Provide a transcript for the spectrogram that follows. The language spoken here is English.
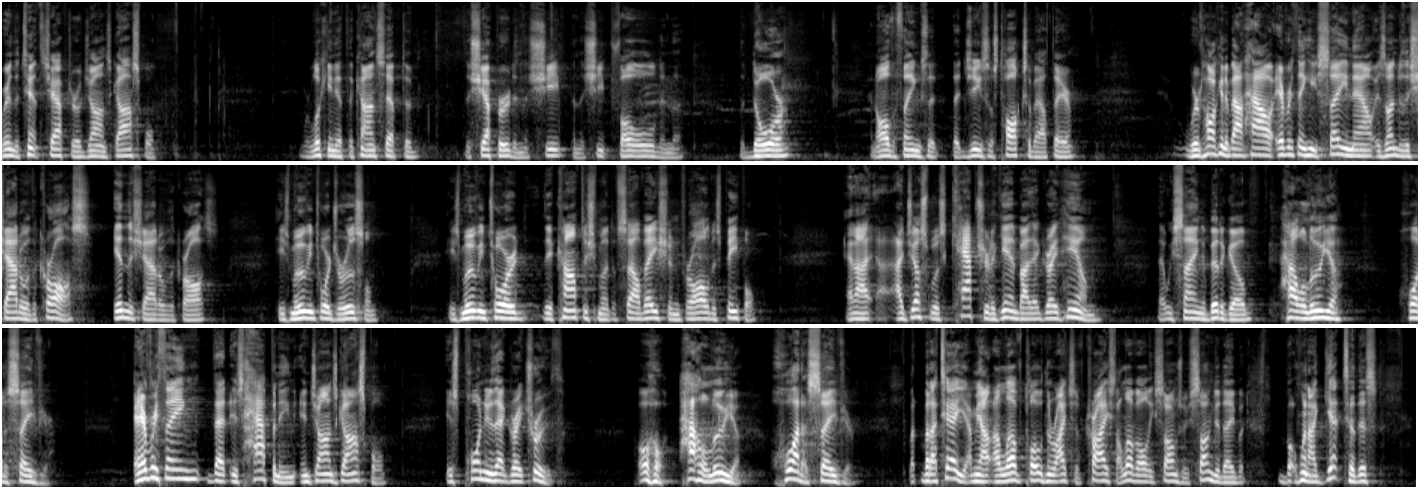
We're in the 10th chapter of John's Gospel. We're looking at the concept of the shepherd and the sheep and the sheepfold and the, the door and all the things that, that Jesus talks about there. We're talking about how everything he's saying now is under the shadow of the cross, in the shadow of the cross. He's moving toward Jerusalem. He's moving toward the accomplishment of salvation for all of his people. And I, I just was captured again by that great hymn that we sang a bit ago Hallelujah, what a Savior. Everything that is happening in John's gospel is pointing to that great truth. Oh, hallelujah, what a Savior. But, but I tell you, I mean, I, I love clothing the rights of Christ. I love all these songs we've sung today. But, but when I get to this,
